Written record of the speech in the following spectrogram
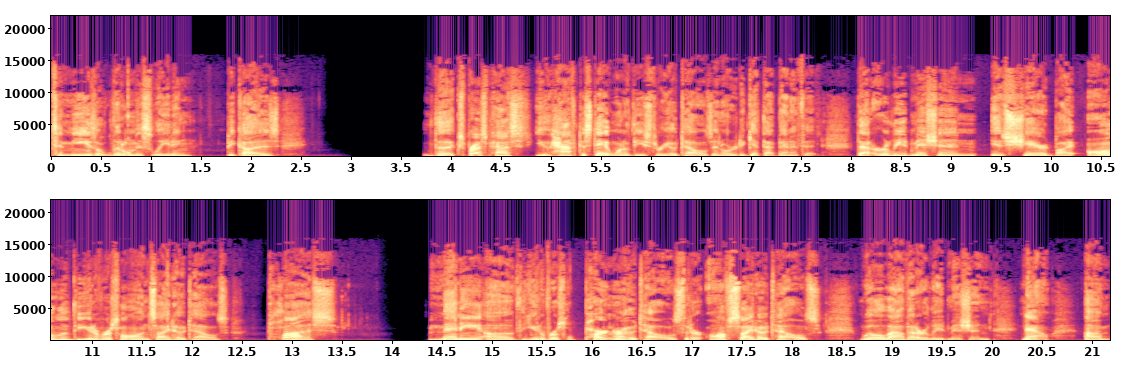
to me is a little misleading because the express pass you have to stay at one of these three hotels in order to get that benefit. That early admission is shared by all of the universal on-site hotels plus many of the universal partner hotels that are off-site hotels will allow that early admission. Now um,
